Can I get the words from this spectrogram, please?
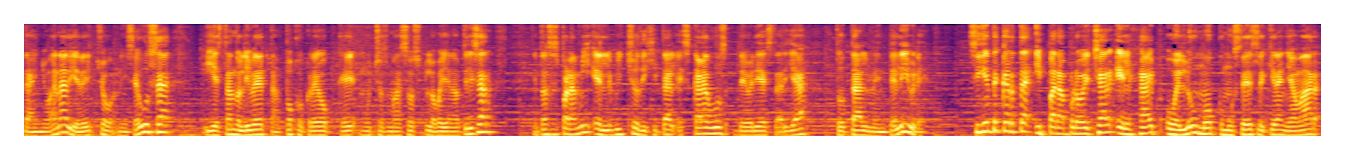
daño a nadie, de hecho ni se usa y estando libre tampoco creo que muchos mazos lo vayan a utilizar. Entonces para mí el bicho digital Scarabus debería estar ya totalmente libre. Siguiente carta y para aprovechar el hype o el humo, como ustedes le quieran llamar,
